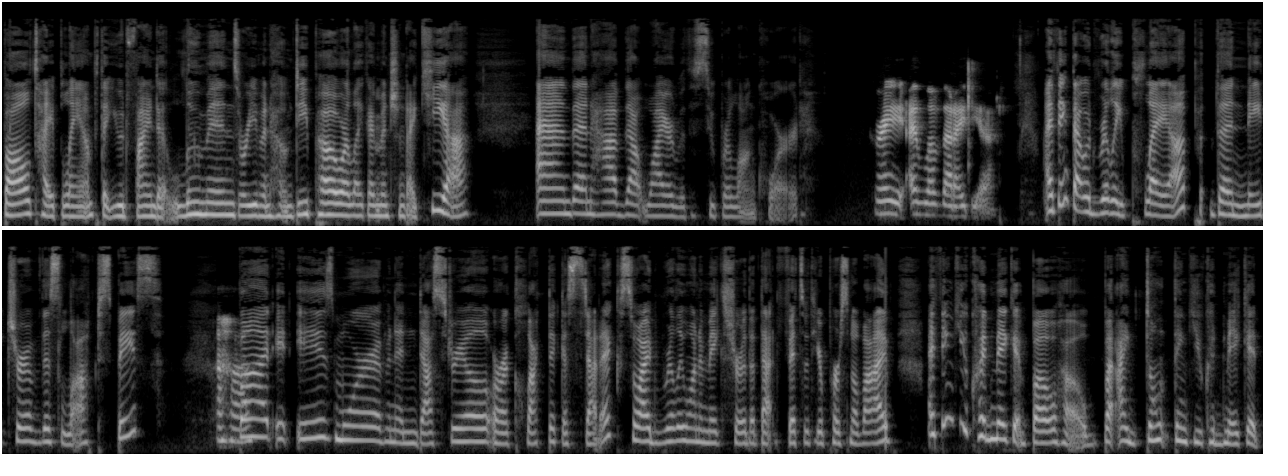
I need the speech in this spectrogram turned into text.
ball type lamp that you would find at Lumens or even Home Depot or like I mentioned IKEA and then have that wired with a super long cord. Great. I love that idea. I think that would really play up the nature of this loft space, Uh-huh. but it is more of an industrial or eclectic aesthetic. So I'd really want to make sure that that fits with your personal vibe. I think you could make it boho, but I don't think you could make it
